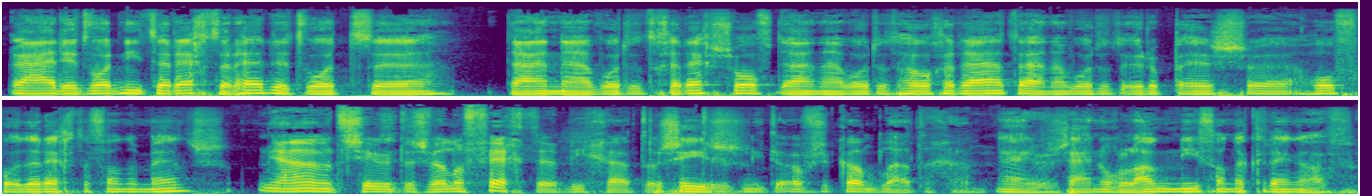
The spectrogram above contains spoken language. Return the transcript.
Ja, dit wordt niet de rechter, hè. Dit wordt, daarna wordt het gerechtshof, daarna wordt het Hoge Raad, daarna wordt het Europees eh, Hof voor de Rechten van de Mens. Ja, want Siewert is wel een vechter. Die gaat dat Precies. natuurlijk niet over zijn kant laten gaan. Nee, we zijn nog lang niet van de kring af.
